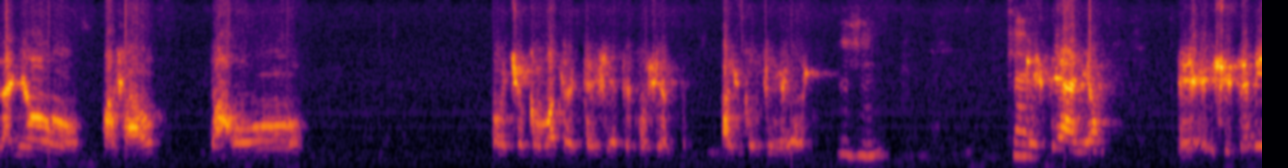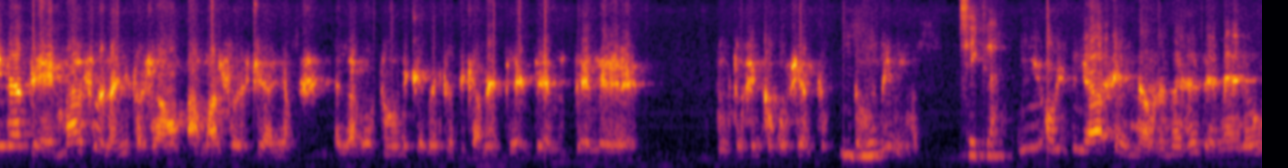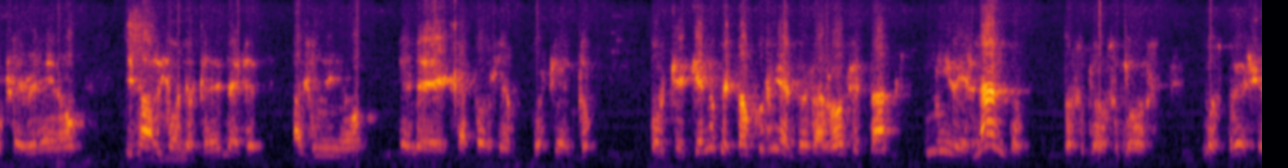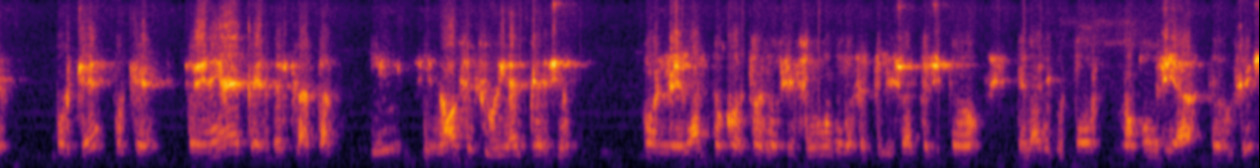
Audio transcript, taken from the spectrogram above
el año pasado bajó 8,37% al consumidor. Uh -huh. claro. Este año, eh, si usted mira de marzo del año pasado a marzo de este año, el arroz tuvo un prácticamente del, del eh, 0.5%, uh -huh. mínimo. Sí, claro. Y hoy día, en los meses de enero, febrero y marzo, en los tres meses, ha subido el 14%, eh, porque ¿qué es lo que está ocurriendo? El arroz está nivelando los, los, los, precios. ¿Por qué? Porque se venía de perder plata y si no se subía el precio, con el alto costo de los insumos, de los fertilizantes y todo, el agricultor no podría producir.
